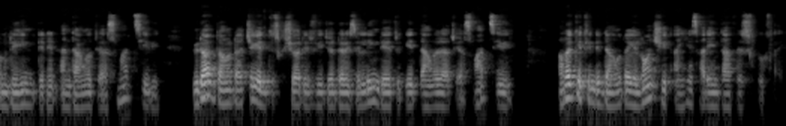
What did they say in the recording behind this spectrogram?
from the internet and download to your smart TV. If you don't have downloader, check the description of this video. There is a link there to get downloaded to your smart TV. After getting the downloader, you launch it and here's how the interface looks like.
